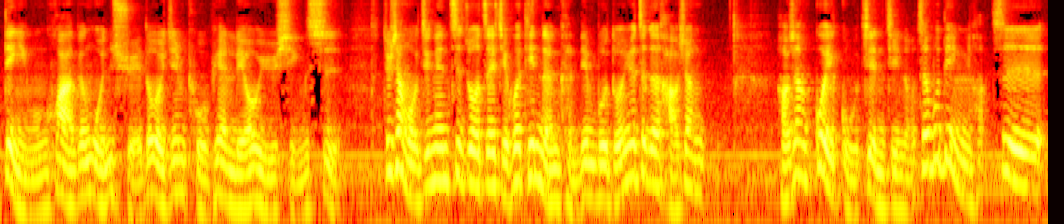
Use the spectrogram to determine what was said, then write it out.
电影文化跟文学都已经普遍流于形式。就像我今天制作这一集会听的人肯定不多，因为这个好像好像贵古见今哦。这部电影是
